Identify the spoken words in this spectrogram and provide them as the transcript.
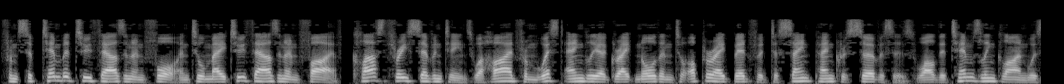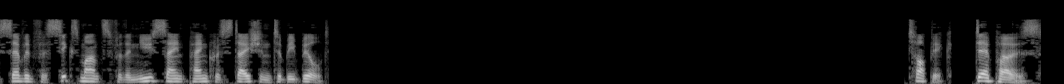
From September 2004 until May 2005, Class 317s were hired from West Anglia Great Northern to operate Bedford to St Pancras services while the Thameslink line was severed for six months for the new St Pancras station to be built. Depots.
